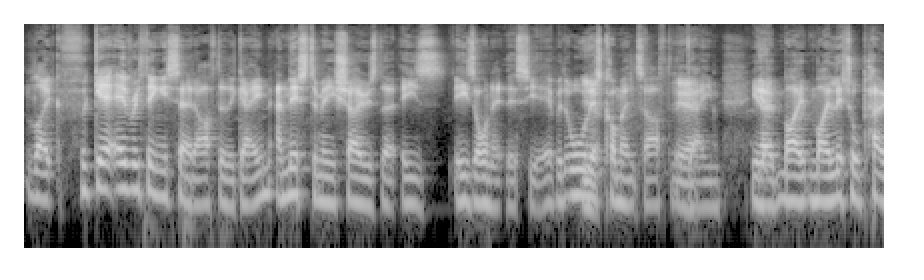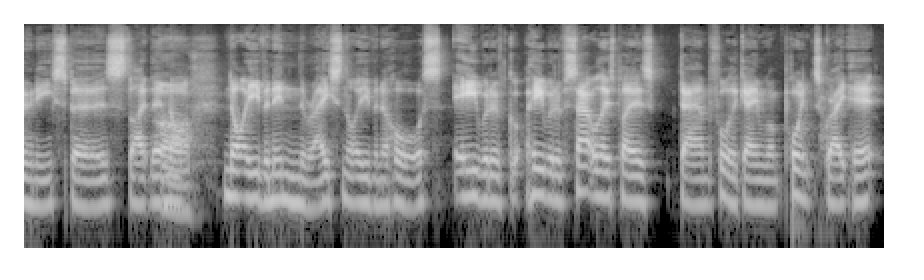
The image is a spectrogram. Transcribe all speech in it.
like forget everything he said after the game, and this to me shows that he's he's on it this year with all his comments after the Yeah. game. You know, my my little pony Spurs, like they're Oh. not not even in the race, not even a horse. He would have got, he would have sat all those players down before the game. Gone points, great hit.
